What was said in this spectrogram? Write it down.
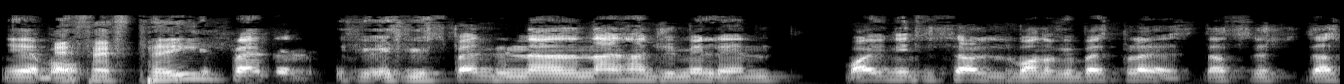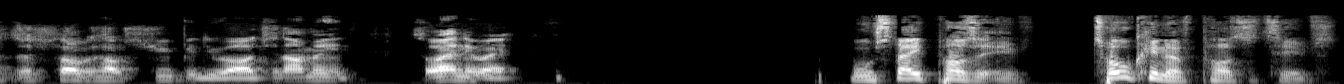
Yeah, but if you're FFP. spending if you if you're spending uh, nine hundred million, why you need to sell one of your best players? That's just that's just shows how stupid you are. Do you know what I mean? So anyway, We'll stay positive. Talking of positives,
